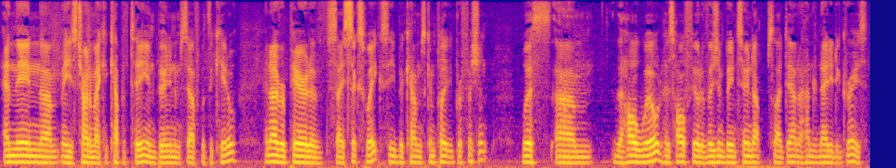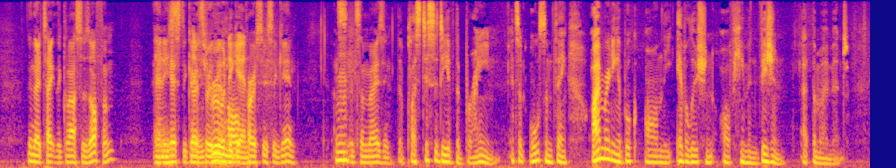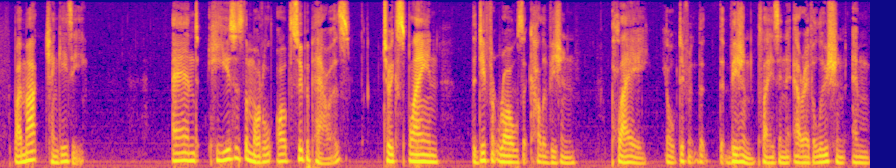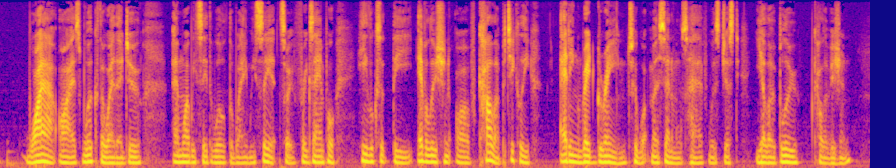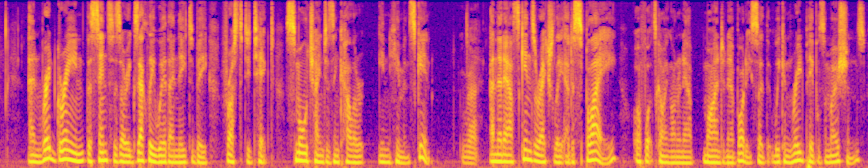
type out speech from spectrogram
and then um, he's trying to make a cup of tea and burning himself with the kettle, and over a period of say six weeks, he becomes completely proficient with um, the whole world, his whole field of vision being turned upside down 180 degrees. Then they take the glasses off him, and, And he has to go through the whole again. process again. It's, Mm. it's amazing. The plasticity of the brain. It's an awesome thing. I'm reading a book on the evolution of human vision at the moment by Mark Changizi. And he uses the model of superpowers to explain the different roles that colour vision play, or different that, that vision plays in our evolution, and why our eyes work the way they do, and why we see the world the way we see it. So, for example, he looks at the evolution of colour, particularly adding red green to what most animals have was just yellow blue colour vision. And red green, the sensors are exactly where they need to be for us to detect small changes in colour in human skin Right. and that our skins are actually a display of what's going on in our mind and our body so that we can read people's emotions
